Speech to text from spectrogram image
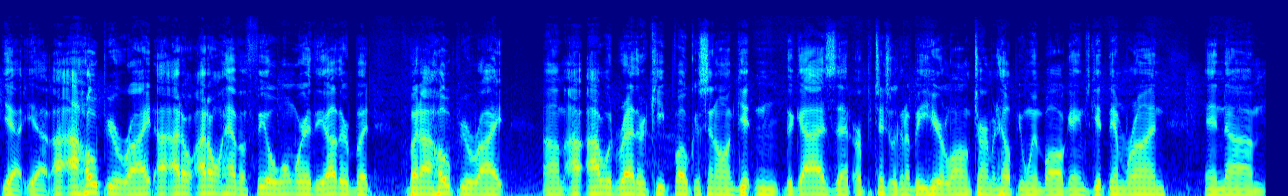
yeah, yeah. I, I hope you're right. I, I, don't. I don't have a feel one way or the other, but but I hope you're right. Um, I, I, would rather keep focusing on getting the guys that are potentially going to be here long term and help you win ball games, get them run. And um,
